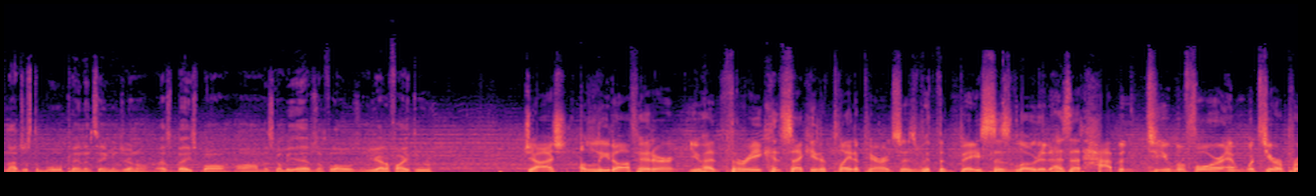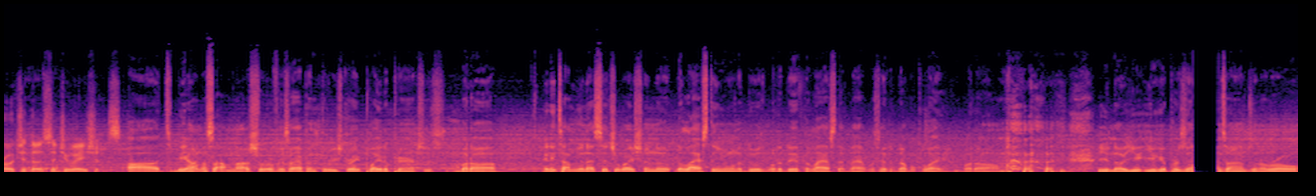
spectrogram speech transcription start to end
not just the bullpen and team in general. That's baseball. Um, there's going to be ebbs and flows, and you got to fight through. Josh, a leadoff hitter. You had three consecutive plate appearances with the bases loaded. Has that happened to you before? And what's your approach in those situations? Uh, to be honest, I'm not sure if it's happened three straight plate appearances, but uh, anytime you're in that situation, the, the last thing you want to do is what I did the last at bat was hit a double play. But um, you know, you, you get presented times in a row.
